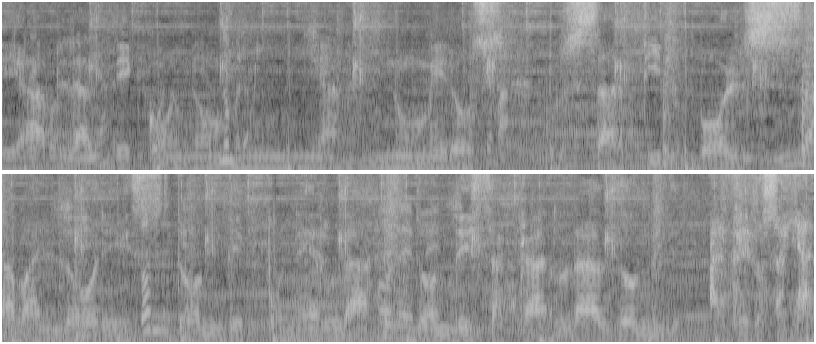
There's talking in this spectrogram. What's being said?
Te habla de economía, números. Bursátil, bolsa, valores, dónde ponerla, dónde sacarla, dónde... Alfredo Sayat.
